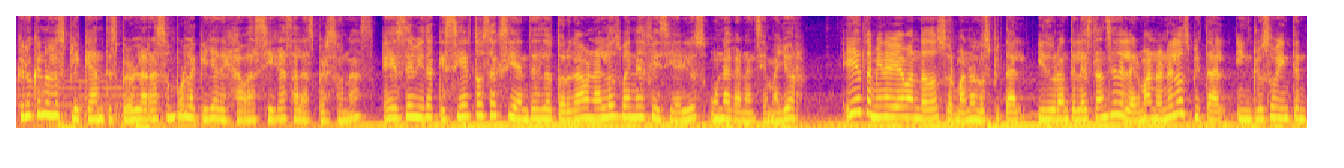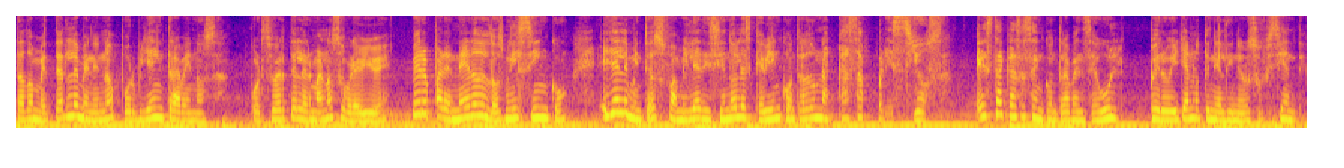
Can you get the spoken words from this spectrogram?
Creo que no lo expliqué antes, pero la razón por la que ella dejaba ciegas a las personas es debido a que ciertos accidentes le otorgaban a los beneficiarios una ganancia mayor. Ella también había mandado a su hermano al hospital y durante la estancia del hermano en el hospital incluso había intentado meterle veneno por vía intravenosa. Por suerte el hermano sobrevive, pero para enero del 2005 ella le mintió a su familia diciéndoles que había encontrado una casa preciosa. Esta casa se encontraba en Seúl, pero ella no tenía el dinero suficiente,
